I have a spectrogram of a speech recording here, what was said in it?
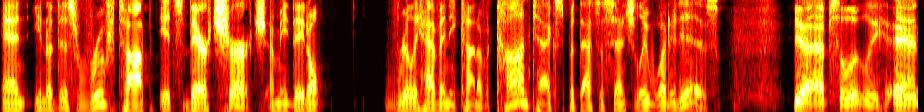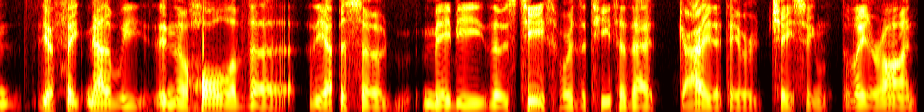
And, you know, this rooftop, it's their church. I mean, they don't really have any kind of a context, but that's essentially what it is. Yeah, absolutely. And you know, think now that we in the whole of the the episode, maybe those teeth were the teeth of that guy that they were chasing later on.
